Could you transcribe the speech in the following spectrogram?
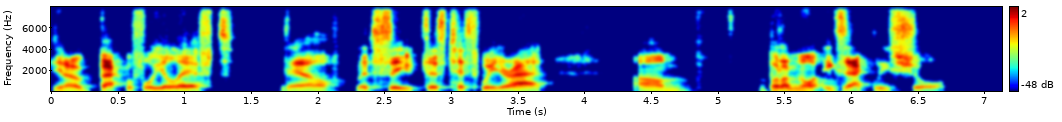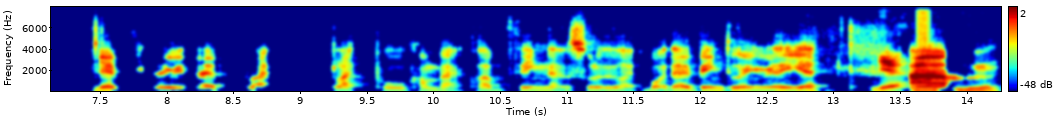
you know, back before you left. Now let's see, let's test where you're at. Um, but I'm not exactly sure. Yeah, particularly with that Black Blackpool Combat Club thing. That was sort of like what they've been doing, really. Yeah. Yeah. Um.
